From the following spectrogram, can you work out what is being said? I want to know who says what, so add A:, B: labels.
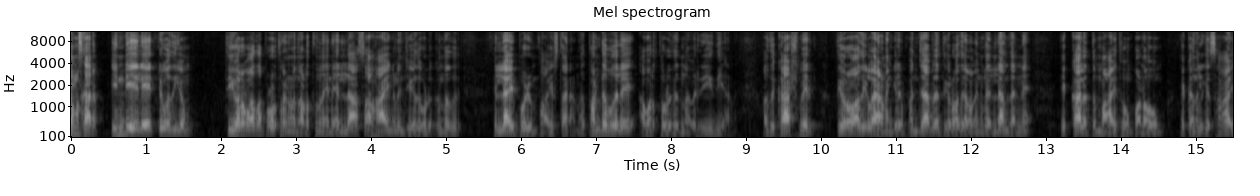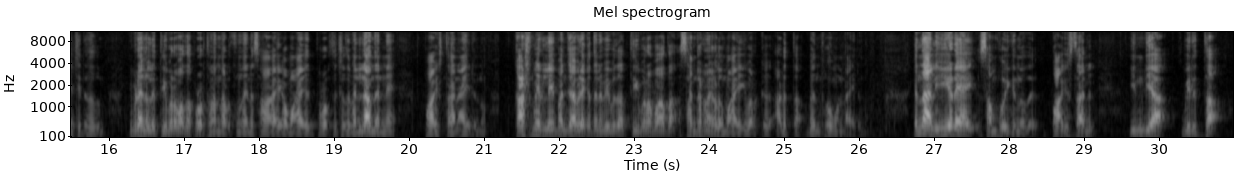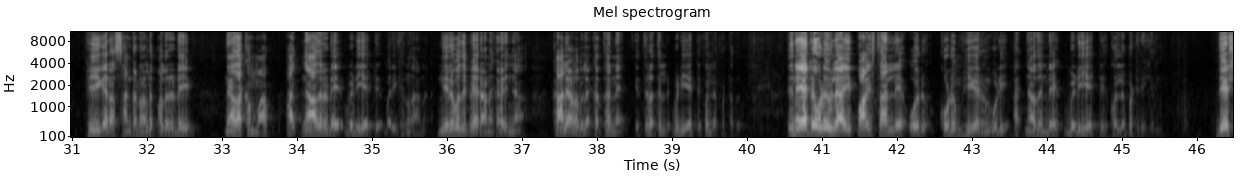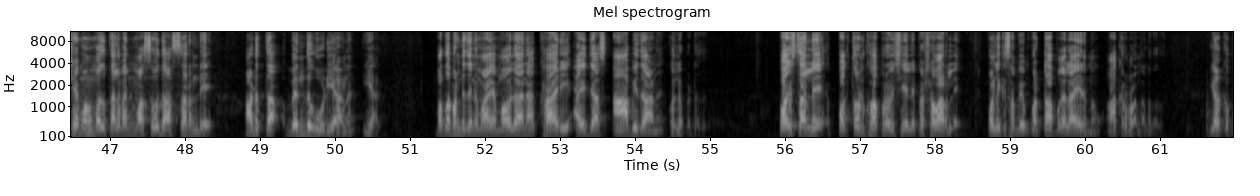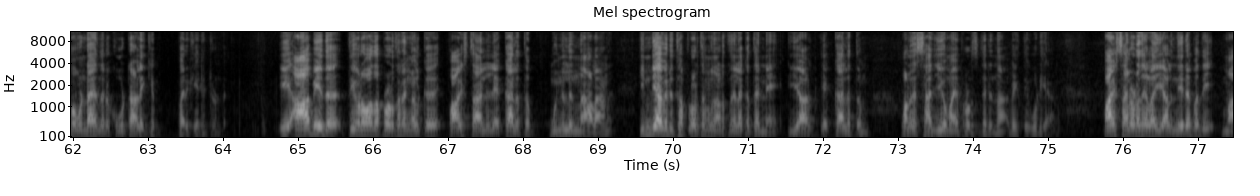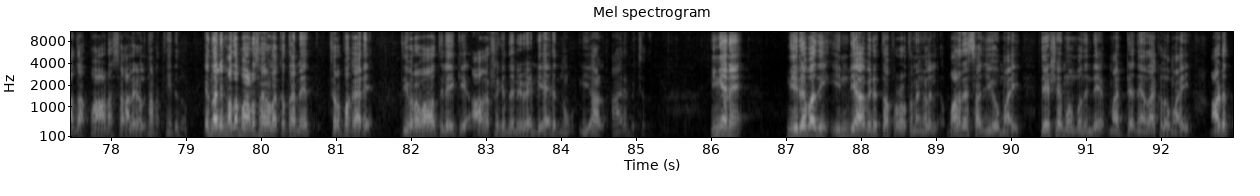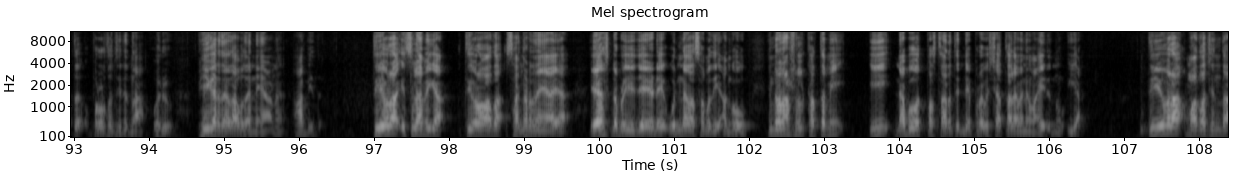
A: നമസ്കാരം. ഇന്ത്യയിൽ ഏറ്റവും അധികം തീവ്രവാദ പ്രവർത്തനങ്ങൾ നടത്തുന്നതിന് എല്ലാ സഹായങ്ങളും ചെയ്തു കൊടുക്കുന്നത് എല്ലായ്പ്പോഴും പാകിസ്ഥാനാണ്. അത് പണ്ട് മുതലേ അവർ തുടരുന്ന ഒരു രീതിയാണ്. അത് കാശ്മീർ തീവ്രവാദികളാണെങ്കിലും പഞ്ചാബിലെ തീവ്രവാദികളാണെങ്കിലും എല്ലാം തന്നെ എക്കാലത്തും ആയുധവും പണവും ഒക്കെ നൽകി സഹായിച്ചിരുന്നതും ഇവിടങ്ങളിൽ തീവ്രവാദ പ്രവർത്തനം നടത്തുന്നതിന് സഹായകമായി പ്രവർത്തിച്ചതും എല്ലാം തന്നെ പാകിസ്ഥാനായിരുന്നു. കാശ്മീരിലെയും പഞ്ചാബിലെയൊക്കെ തന്നെ വിവിധ തീവ്രവാദ സംഘടനകളുമായി ഇവർക്ക് അടുത്ത ബന്ധവുമുണ്ടായിരുന്നു. എന്നാൽ ഈയിടെയായി സംഭവിക്കുന്നത് പാകിസ്ഥാനിൽ ഇന്ത്യ വിരുദ്ധ ഭീകര സംഘടനകളുടെ പലരുടെയും നേതാക്കന്മാർ അജ്ഞാതരുടെ വെടിയേറ്റ് മരിക്കുന്നതാണ്. നിരവധി പേരാണ് കഴിഞ്ഞ കാലയളവിലൊക്കെ തന്നെ ഇത്തരത്തിൽ വെടിയേറ്റ് കൊല്ലപ്പെട്ടത്. ഇതിന്റെ ഏറ്റവും ഒടുവിലായി പാകിസ്ഥാനിലെ ഒരു കൊടും ഭീകരൻ കൂടി അജ്ഞാതന്റെ വെടിയേറ്റ് കൊല്ലപ്പെട്ടിരിക്കുന്നു. ജെയ്ഷെ മുഹമ്മദ് തലവൻ മസൂദ് അസറിന്റെ അടുത്ത ബന്ധു കൂടിയാണ് ഇയാൾ. മതപണ്ഡിതനുമായ മൗലാന ഖാരി ഐജാസ് ആബിദാണ് കൊല്ലപ്പെട്ടത്. പാകിസ്ഥാനിലെ പക്തോൺഖ്വ പ്രവിശ്യയിലെ പെഷവാറിലെ പള്ളിക്ക് സമയം പട്ടാപ്പകലായിരുന്നു ആക്രമണം നടന്നത്. ഇയാൾക്കൊപ്പം ഉണ്ടായിരുന്ന ഒരു കൂട്ടാളിക്കും പരിക്കേറ്റിട്ടുണ്ട്. ഈ ആബിദ് തീവ്രവാദ പ്രവർത്തനങ്ങൾക്ക് പാകിസ്ഥാനിൽ എക്കാലത്തും മുന്നിൽ നിന്ന ആളാണ്. ഇന്ത്യ വിരുദ്ധ പ്രവർത്തനങ്ങൾ നടത്തുന്നതിലൊക്കെ തന്നെ ഇയാൾ എക്കാലത്തും വളരെ സജീവമായി പ്രവർത്തിച്ചിരുന്ന വ്യക്തി കൂടിയാണ്. പാകിസ്ഥാനിലുടനീളം ഇയാൾ നിരവധി മത പാഠശാലകൾ നടത്തിയിരുന്നു. എന്നാൽ ഈ തന്നെ ചെറുപ്പക്കാരെ തീവ്രവാദത്തിലേക്ക് ആകർഷിക്കുന്നതിന് വേണ്ടിയായിരുന്നു ഇയാൾ ആരംഭിച്ചത്. ഇങ്ങനെ നിരവധി ഇന്ത്യ വിരുദ്ധ പ്രവർത്തനങ്ങളിൽ വളരെ സജീവമായി ജെയ്ഷെ മുഹമ്മദിന്റെ മറ്റ് നേതാക്കളുമായി അടുത്ത് പ്രവർത്തിച്ചിരുന്ന ഒരു ഭീകര നേതാവ് തന്നെയാണ് ആബിദ്. തീവ്ര ഇസ്ലാമിക തീവ്രവാദ സംഘടനയായ എ എസ് ഡബ്ല്യു ജെയുടെ ഉന്നത സമിതി അംഗവും ഇന്റർനാഷണൽ ഖത്തമി ഇ നബുവത് പ്രസ്ഥാനത്തിന്റെ പ്രവിശ്യ തലവനുമായിരുന്നു ഇയാൾ. തീവ്ര മതചിന്ത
